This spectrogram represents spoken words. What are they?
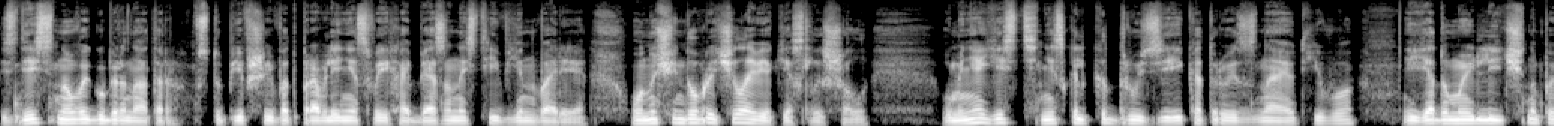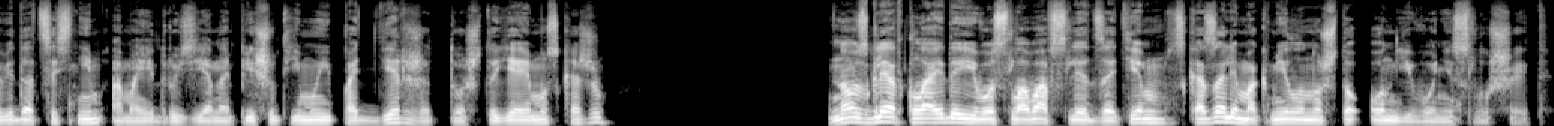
Здесь новый губернатор, вступивший в отправление своих обязанностей в январе. Он очень добрый человек, я слышал. У меня есть несколько друзей, которые знают его, и я думаю лично повидаться с ним, а мои друзья напишут ему и поддержат то, что я ему скажу. Но взгляд Клайда и его слова вслед за тем сказали Макмиллану, что он его не слушает.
